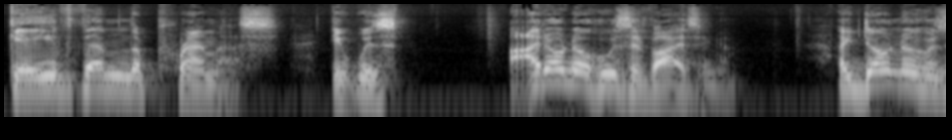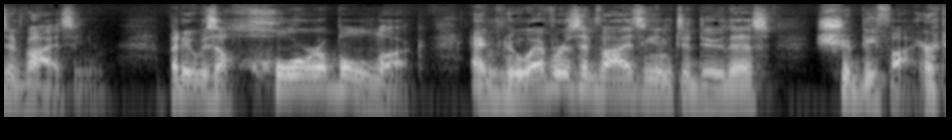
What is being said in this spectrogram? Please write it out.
gave them the premise. It was, I don't know who's advising him. I don't know who's advising him, but it was a horrible look. And whoever's advising him to do this should be fired.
